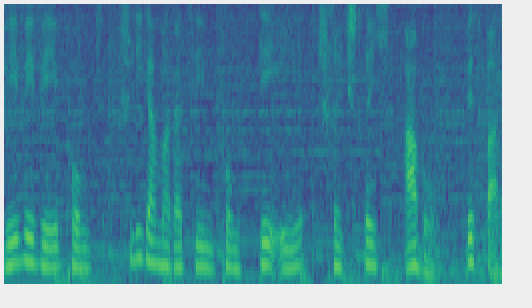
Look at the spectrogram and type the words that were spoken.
www.fliegermagazin.de-abo. Bis bald.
